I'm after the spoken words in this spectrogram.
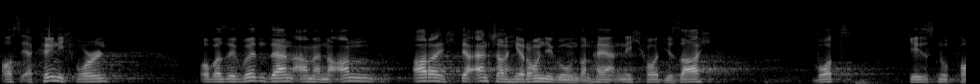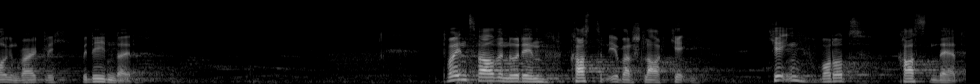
als er König worden, aber sie würden sein an eine andere Einstellung hier reingehen, wenn er nicht hat gesagt, was Jesus nur folgen wirklich bedienen wird. Zweitens wollen wir nur den Kostenüberschlag kicken. Kicken, was dort kosten wird.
